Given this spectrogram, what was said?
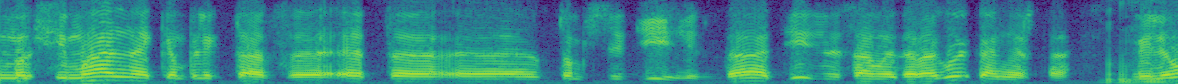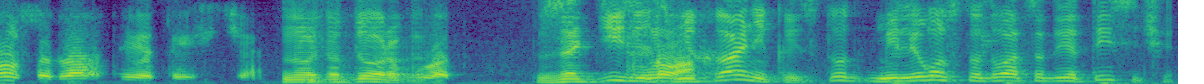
максимальная комплектация, это э, в том числе дизель, да, дизель самый дорогой, конечно, миллион сто двадцать две тысячи. Ну, это дорого. Вот. За дизель с Но. механикой 100, миллион сто двадцать две тысячи.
